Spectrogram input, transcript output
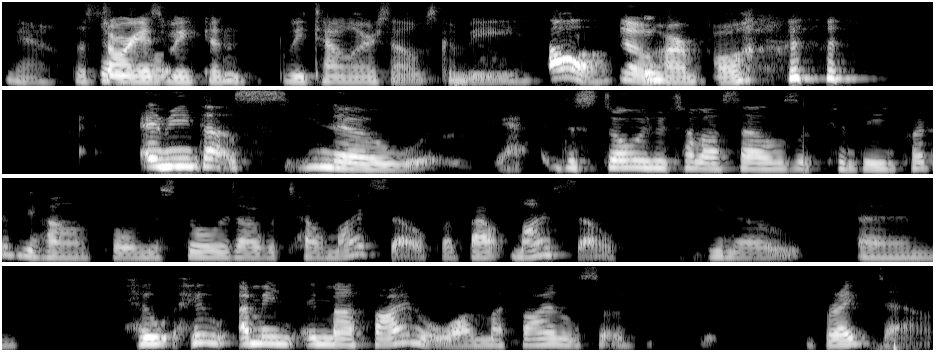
Yeah. The stories So- we can we tell ourselves can be Oh, so in- harmful. I mean, that's, you know, the stories we tell ourselves can be incredibly harmful. And the stories I would tell myself about myself, you know, um, who, who, I mean, in my final one, my final sort of breakdown,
